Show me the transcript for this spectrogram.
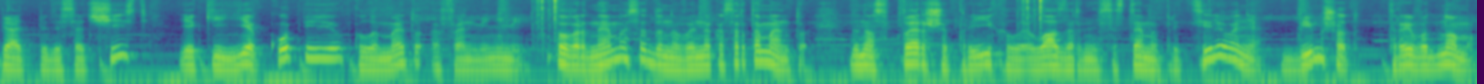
556, які є копією кулемету FN Minimi. Повернемося до новинок асортименту. До нас вперше приїхали лазерні системи прицілювання Beamshot 3 в одному.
